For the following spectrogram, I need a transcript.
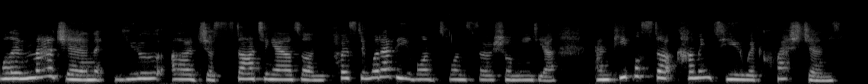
Well, imagine you are just starting out on posting whatever you want to on social media, and people start coming to you with questions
